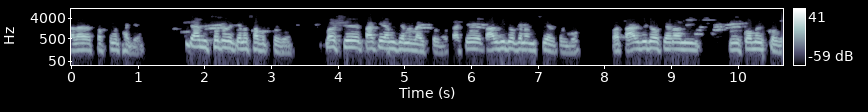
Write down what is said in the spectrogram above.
তারা সবসময় থাকে। যে আমি ছোটরে কেন সাপোর্ট করব? বা সে তাকে আমি কেন লাইক করব? তাকে তার ভিডিও কেন আমি শেয়ার করব? বা তার ভিডিও কেন আমি কমেন্ট করব?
